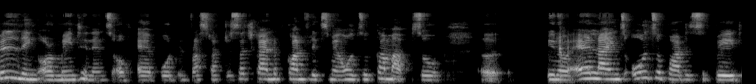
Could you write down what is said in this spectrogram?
building or maintenance of airport infrastructure. Such kind of conflicts may also come up. So, uh, you know, airlines also participate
